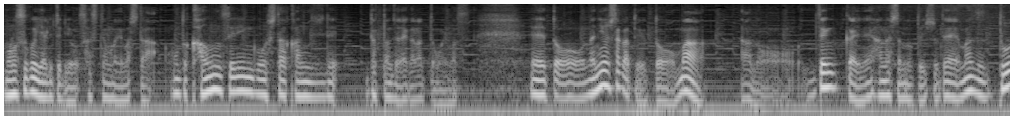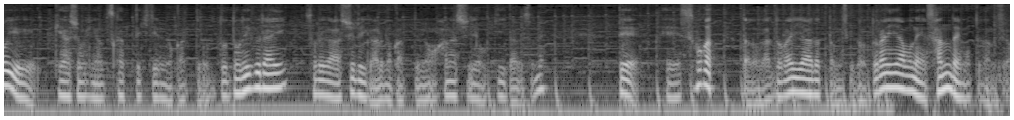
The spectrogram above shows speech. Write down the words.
ものすごいやり取りをさせてもらいました。本当カウンセリングをした感じで、だったんじゃないかなって思います。えっ、ー、と、何をしたかというと、まあ、あの前回ね話したのと一緒でまずどういうケア商品を使ってきているのかっていうこととどれぐらいそれが種類があるのかっていうのを話を聞いたんですよね、えー、すごかったのがドライヤーだったんですけどドライヤーもね3台持ってたんですよ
